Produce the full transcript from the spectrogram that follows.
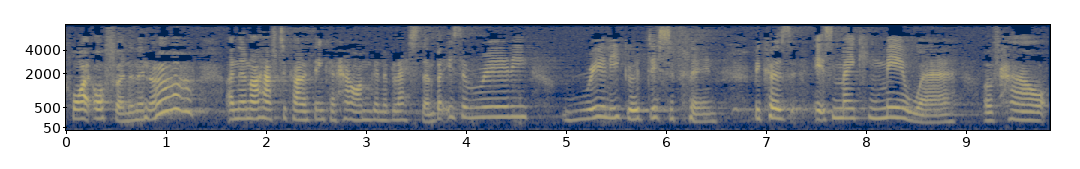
quite often and then, oh, and then I have to kind of think of how I'm going to bless them. But it's a really, really good discipline because it's making me aware of how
